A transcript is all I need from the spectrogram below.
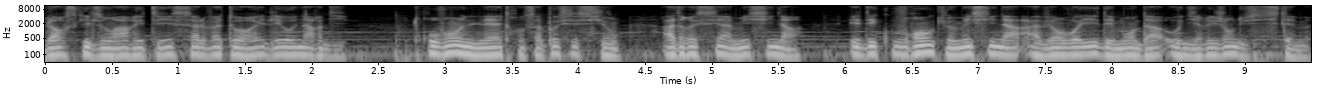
lorsqu'ils ont arrêté Salvatore Leonardi, trouvant une lettre en sa possession adressée à Messina et découvrant que Messina avait envoyé des mandats aux dirigeants du système.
